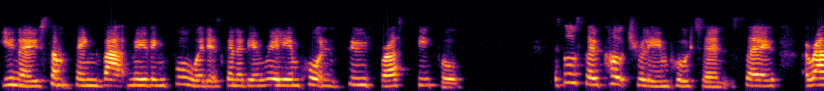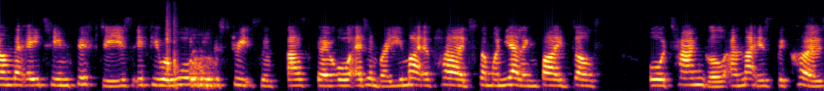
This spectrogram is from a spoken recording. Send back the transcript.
you know something that moving forward is going to be a really important food for us people. It's also culturally important. So around the 1850s if you were walking the streets of glasgow or edinburgh you might have heard someone yelling buy dulse or tangle. And that is because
